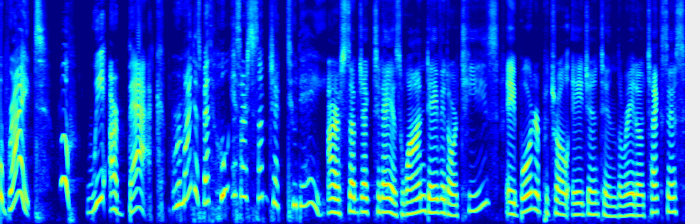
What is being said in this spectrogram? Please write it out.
All right. Whew. We are back. Remind us, Beth, who is our subject today? Our subject today is Juan David Ortiz, a Border Patrol agent in Laredo, Texas,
